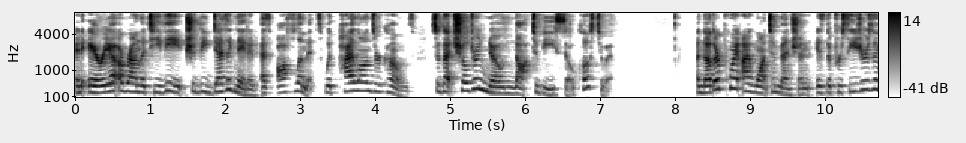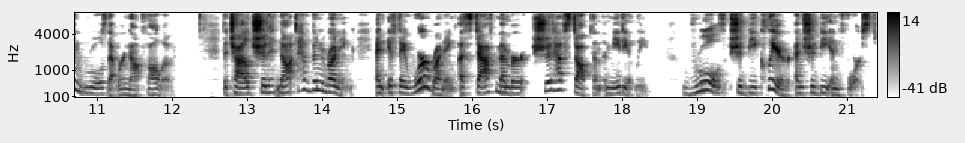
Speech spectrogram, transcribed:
An area around the TV should be designated as off limits with pylons or cones so that children know not to be so close to it. Another point I want to mention is the procedures and rules that were not followed. The child should not have been running, and if they were running, a staff member should have stopped them immediately. Rules should be clear and should be enforced,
